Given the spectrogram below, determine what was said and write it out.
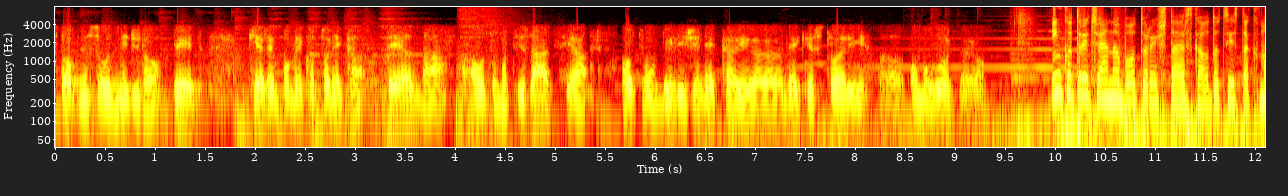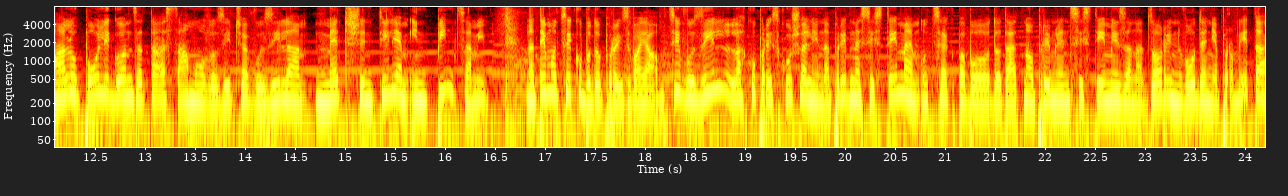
stopnje so od nič do pet, kjer je rekel, to neka delna avtomatizacija, avtomobili že nekaj, eh, neke stvari uh, omogočajo. In kot rečeno, bo torej Štajerska avtocesta kmalo poligon za ta samovoziča vozila med Šentiljem in Pincami. Na tem odseku bodo proizvajalci vozil lahko preizkušali napredne sisteme, odsek pa bo dodatno opremljen s sistemi za nadzor in vodenje prometa,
